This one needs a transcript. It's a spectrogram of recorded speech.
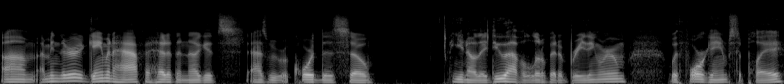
Um, I mean, they're a game and a half ahead of the Nuggets as we record this. So, you know, they do have a little bit of breathing room with four games to play.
